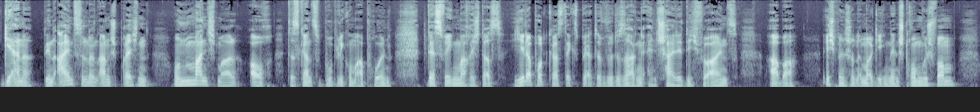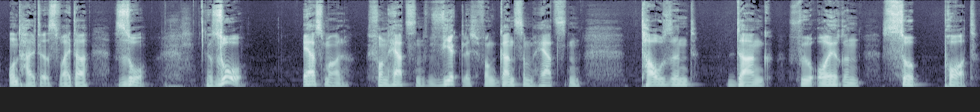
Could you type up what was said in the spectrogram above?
gerne den Einzelnen ansprechen und manchmal auch das ganze Publikum abholen. Deswegen mache ich das. Jeder Podcast-Experte würde sagen, entscheide dich für eins, aber ich bin schon immer gegen den Strom geschwommen und halte es weiter so. So, erstmal von Herzen, wirklich von ganzem Herzen, tausend Dank für euren Support.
